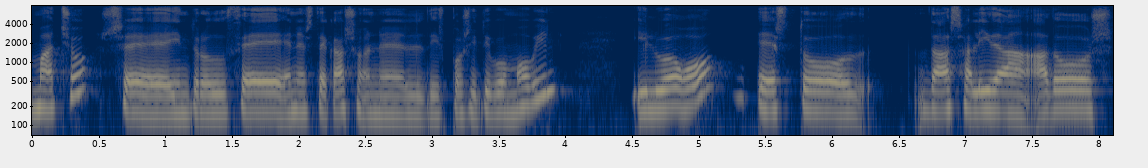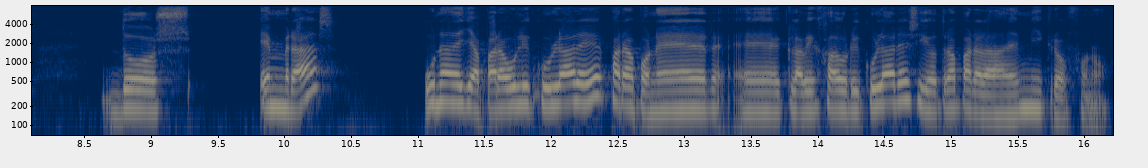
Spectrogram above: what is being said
macho, se introduce en este caso en el dispositivo móvil y luego esto da salida a dos, dos hembras, una de ellas para auriculares, para poner eh, clavija de auriculares y otra para la del micrófono.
